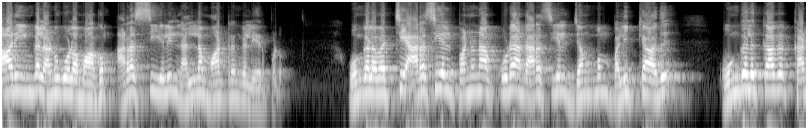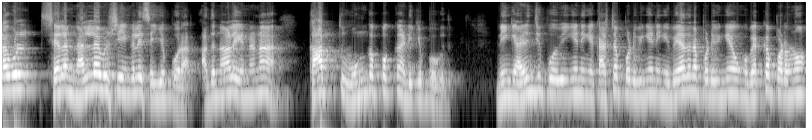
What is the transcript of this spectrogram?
காரியங்கள் அனுகூலமாகும். அரசியலில் நல்ல மாற்றங்கள் ஏற்படும். உங்களை வச்சு அரசியல் பண்ணினா கூட அந்த அரசியல் ஜம்பம் பலிக்காது. உங்களுக்காக கடவுள் சில நல்ல விஷயங்களை செய்ய போகிறார் அதனால என்னென்னா காற்று உங்கள் பக்கம் அடிக்க போகுது. நீங்கள் அழிஞ்சு போவீங்க நீங்கள் கஷ்டப்படுவீங்க நீங்கள் வேதனைப்படுவீங்க உங்கள் வெக்கப்படணும்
